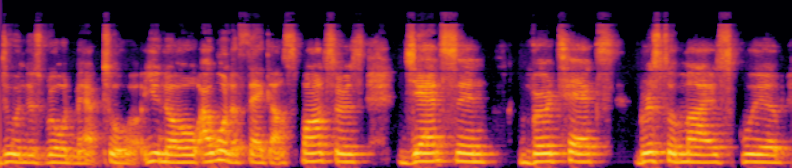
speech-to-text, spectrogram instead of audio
doing this roadmap tour. You know, I want to thank our sponsors, Janssen, Vertex, Bristol Myers Squibb.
